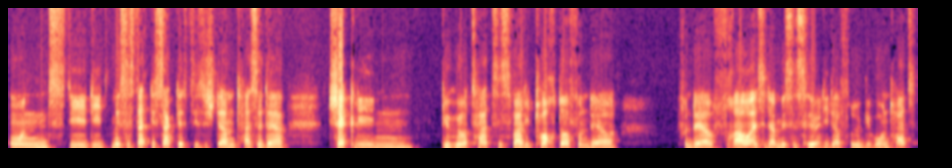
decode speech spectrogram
Und die, die Mrs. Dudley sagt, dass diese Sternentasse der Jacqueline gehört hat. Das war die Tochter von der, von der Frau, also der Mrs. Hill, die da früher gewohnt hat.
